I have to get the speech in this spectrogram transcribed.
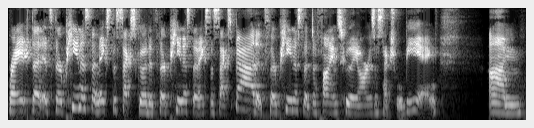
Right? That it's their penis that makes the sex good, it's their penis that makes the sex bad, it's their penis that defines who they are as a sexual being. Um,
